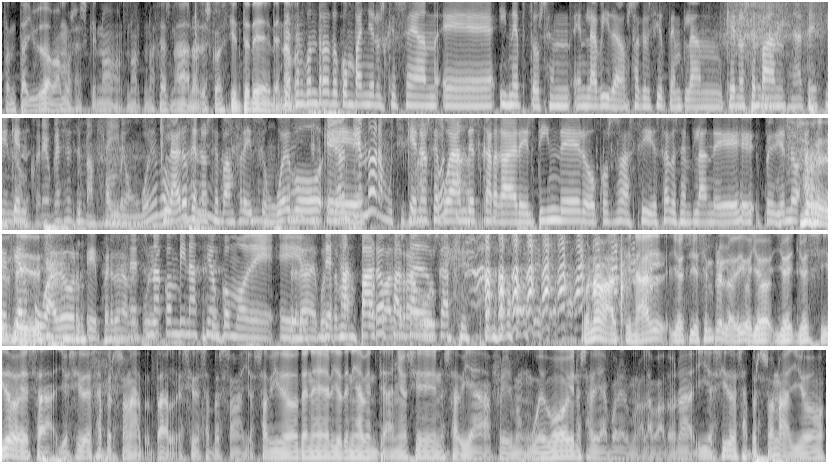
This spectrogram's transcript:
tanta ayuda, vamos, es que no, no, no haces nada, no eres consciente de, de ¿Te has nada. encontrado compañeros que sean eh, ineptos en, en la vida? O sea, quiero decirte, en plan, que no sepan... Imagínate si que no creo que se sepan freír un huevo. Claro, que no sepan freírse un huevo. Es que yo eh, entiendo ahora Que muchísimas no se puedan cosas, descargar el Tinder o cosas así, ¿sabes? En plan de pidiendo Sí, asistencia sí. al jugador. Eh, perdóname, Es una puedes- combinación como de eh, Perdóname, ¿puedes hacer una desamparo, falta de? Sí, educación. Bueno, al final, yo, yo siempre lo digo, yo, yo, yo he sido esa, yo he sido esa persona, total, he sido esa persona. Yo he sabido tener, yo tenía 20 años y no sabía freírme un huevo y no sabía ponerme una lavadora y he sido esa persona. Yo,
